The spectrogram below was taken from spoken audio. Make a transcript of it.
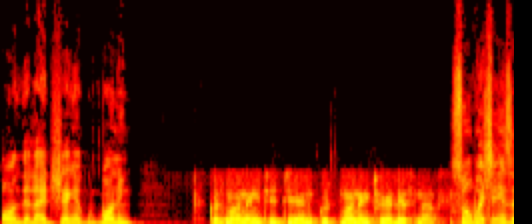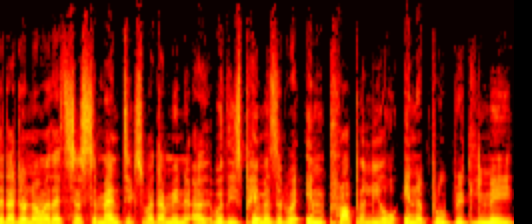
on the line. Shenge, good morning. Good morning, Titi, and good morning to your listeners. So, which is it? I don't know whether it's just semantics, but I mean, uh, were these payments that were improperly or inappropriately made?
